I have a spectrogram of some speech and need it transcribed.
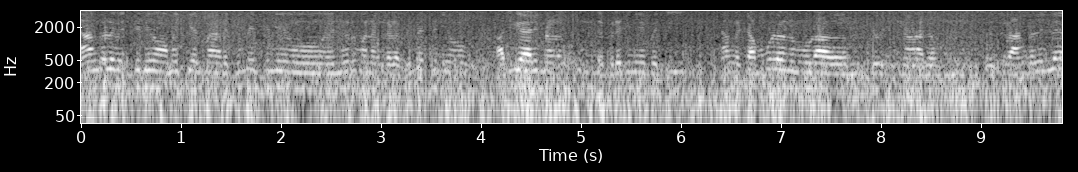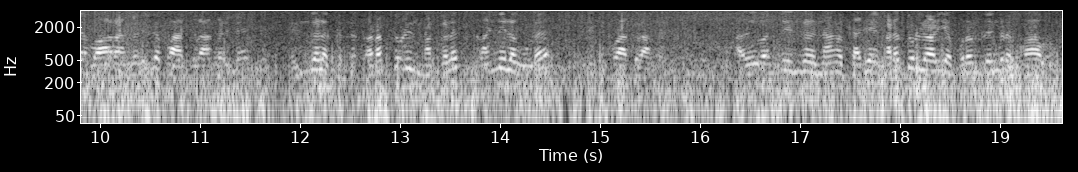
நாங்களும் எத்தனையோ அமைச்சர்மாருக்கும் எத்தனையோ நிறுவனங்களுக்கும் எத்தனையோ அதிகாரிகளுக்கும் இந்த பிரச்சனையை பற்றி நாங்கள் சம்பளம் ஊடாக பேசினாலும் இருக்கிறாங்க இல்லை வாராங்க இல்லை பார்க்குறாங்க இல்லை. எங்களுக்கு இந்த கடத்தொழில் மக்களை கண்ணில் கூட வச்சு பார்க்குறாங்க. அது வந்து எங்கள் நாங்கள் கதை கடத்தொழிலாளியாக பிறந்தங்கிற பாவம்.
